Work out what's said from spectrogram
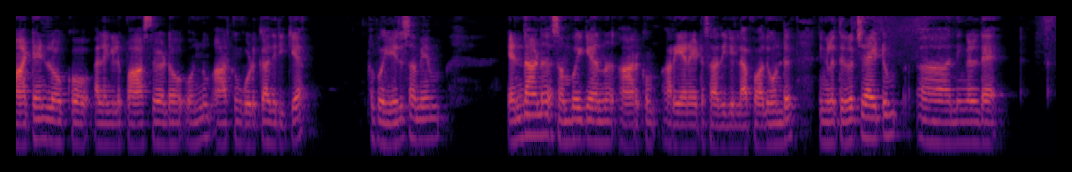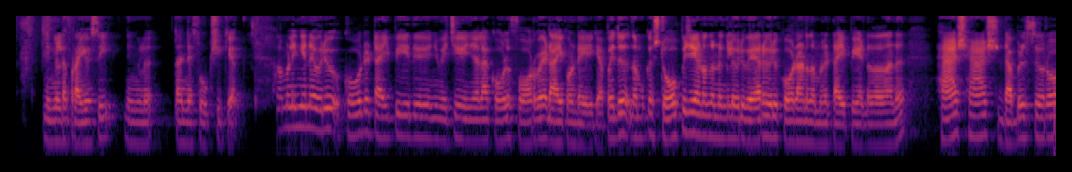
പാറ്റേൺ ലോക്കോ അല്ലെങ്കിൽ പാസ്വേഡോ ഒന്നും ആർക്കും കൊടുക്കാതിരിക്കുക. അപ്പോൾ ഏത് സമയം എന്താണ് സംഭവിക്കുകയെന്ന് ആർക്കും അറിയാനായിട്ട് സാധിക്കില്ല. അപ്പോൾ അതുകൊണ്ട് നിങ്ങൾ തീർച്ചയായിട്ടും നിങ്ങളുടെ നിങ്ങളുടെ പ്രൈവസി നിങ്ങൾ തന്നെ സൂക്ഷിക്കുക. നമ്മളിങ്ങനെ ഒരു കോഡ് ടൈപ്പ് ചെയ്ത് കഴിഞ്ഞ് വെച്ച് കഴിഞ്ഞാൽ ആ കോൾ ഫോർവേഡ് ആയിക്കൊണ്ടേയിരിക്കും. അപ്പോൾ ഇത് നമുക്ക് സ്റ്റോപ്പ് ചെയ്യണമെന്നുണ്ടെങ്കിൽ ഒരു വേറെ ഒരു കോഡാണ് നമ്മൾ ടൈപ്പ് ചെയ്യേണ്ടത്. അതാണ് hash hash double zero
